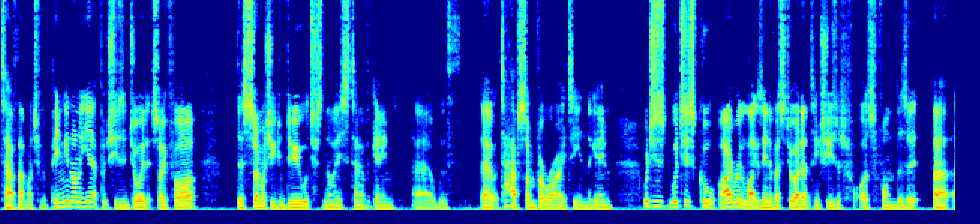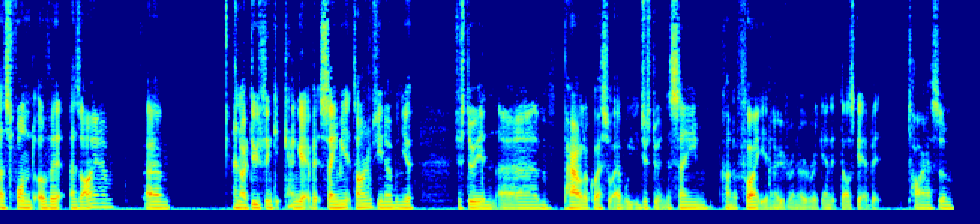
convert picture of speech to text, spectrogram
to have that much of opinion on it yet, but she's enjoyed it so far. There's so much you can do, which is nice to have a game uh, with uh, to have some variety in the game, which is which is cool. I really like Xenoverse 2. I don't think she's as, as fond as it uh, as fond of it as I am, um, and I do think it can get a bit samey at times. You know when you're just doing um, parallel quests or whatever, you're just doing the same kind of fighting over and over again. It does get a bit tiresome.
